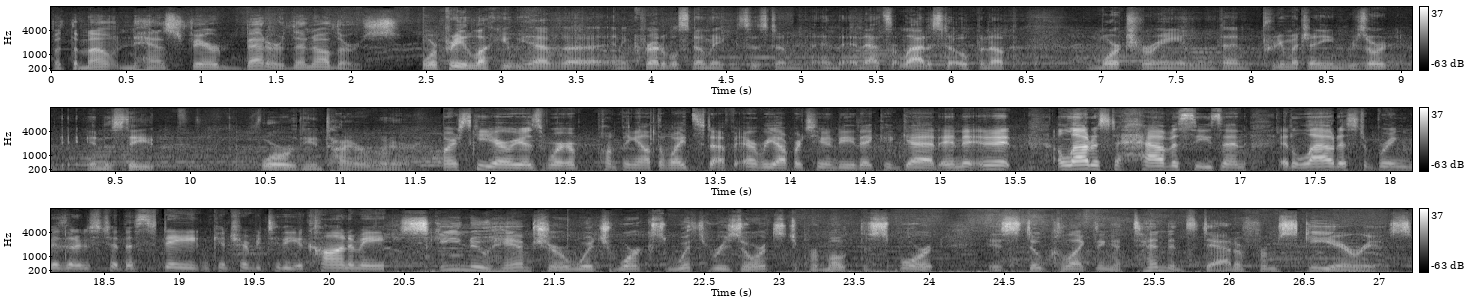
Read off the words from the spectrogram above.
but the mountain has fared better than others. We're pretty lucky. We have uh, an incredible snowmaking system, and, and that's allowed us to open up more terrain than pretty much any resort in the state for the entire winter. Our ski areas were pumping out the white stuff every opportunity they could get, and it, allowed us to have a season. It allowed us to bring visitors to the state and contribute to the economy. Ski New Hampshire, which works with resorts to promote the sport, is still collecting attendance data from ski areas.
